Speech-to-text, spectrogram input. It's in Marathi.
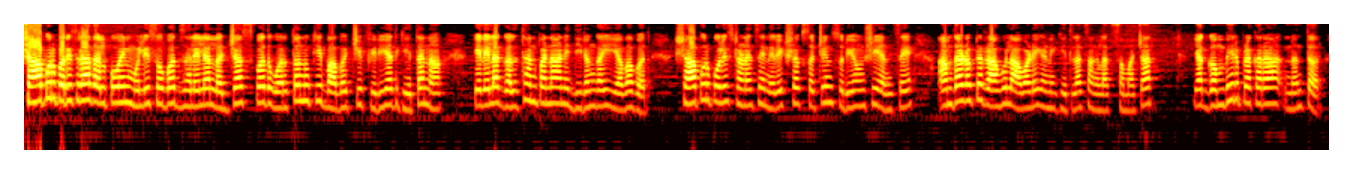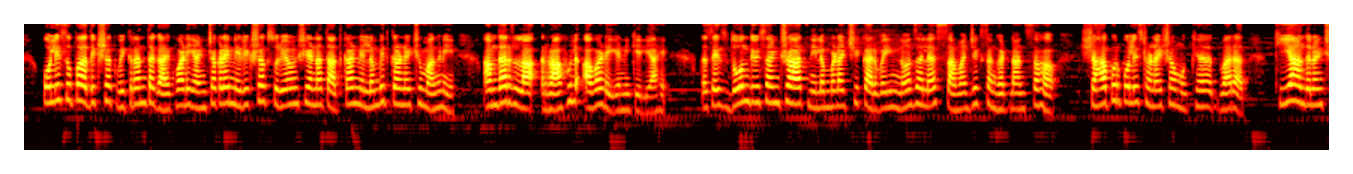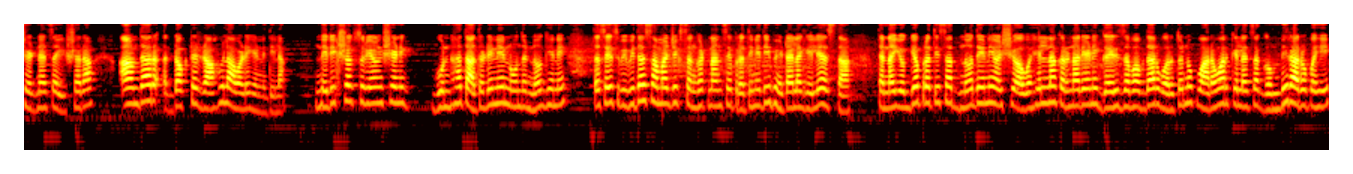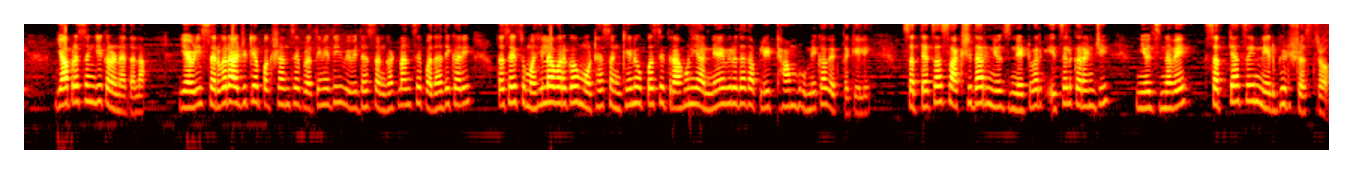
शहापूर परिसरात अल्पवयीन मुलीसोबत झालेल्या लज्जास्पद वर्तणुकीबाबतची फिर्याद घेताना केलेला गलथानपणा आणि दिरंगाई याबाबत शहापूर पोलीस ठाण्याचे निरीक्षक सचिन सूर्यवंशी यांचे आमदार डॉक्टर राहुल आवाडे यांनी घेतला चांगलाच समाचार. या गंभीर प्रकारानंतर पोलीस उप अधीक्षक विक्रांत गायकवाड यांच्याकडे निरीक्षक सूर्यवंशी यांना तात्काळ निलंबित करण्याची मागणी आमदार ला राहुल आवाडे यांनी केली आहे. तसेच दोन दिवसांच्या आत निलंबनाची कारवाई न झाल्यास सामाजिक संघटनांसह शहापूर पोलीस ठाण्याच्या मुख्यद्वारात ठिय्या आंदोलन छेडण्याचा इशारा आमदार डॉक्टर राहुल आवाडे यांनी दिला. निरीक्षक सूर्यवंशी आणि गुन्हा तातडीने नोंद न घेणे तसेच विविध सामाजिक संघटनांचे प्रतिनिधी भेटायला गेले असता त्यांना योग्य प्रतिसाद न देणे अशी अवहेलना करणारी आणि गैरजबाबदार वर्तणूक वारंवार केल्याचा गंभीर आरोपही याप्रसंगी करण्यात आला. यावेळी सर्व राजकीय पक्षांचे प्रतिनिधी विविध संघटनांचे पदाधिकारी तसेच महिला वर्ग मोठ्या संख्येने उपस्थित राहून या अन्यायाविरोधात आपली ठाम भूमिका व्यक्त केली. सत्याचा साक्षीदार न्यूज नेटवर्क इचलकरंजी न्यूज नवे सत्याचे निर्भीड शस्त्र.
